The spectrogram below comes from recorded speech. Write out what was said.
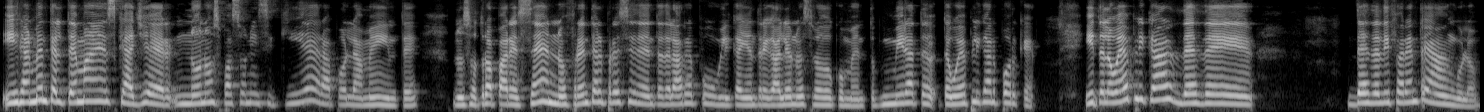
Y realmente el tema es que ayer no nos pasó ni siquiera por la mente nosotros aparecernos frente al presidente de la República y entregarle nuestro documento. Mira, te, te voy a explicar por qué. Y te lo voy a explicar desde, desde diferentes ángulos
